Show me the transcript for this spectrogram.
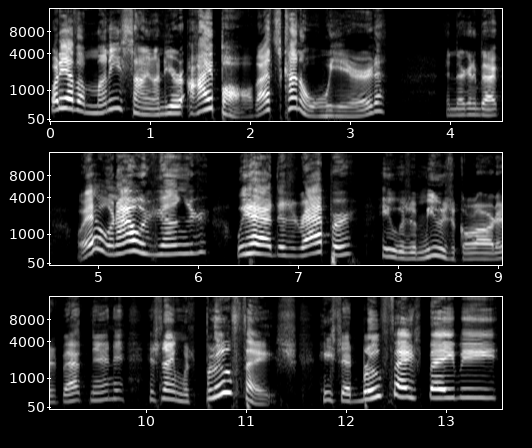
why do you have a money sign under your eyeball? That's kind of weird. And they're gonna be like, Well, when I was younger, we had this rapper he was a musical artist back then. His name was Blueface. He said, Blueface, baby.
